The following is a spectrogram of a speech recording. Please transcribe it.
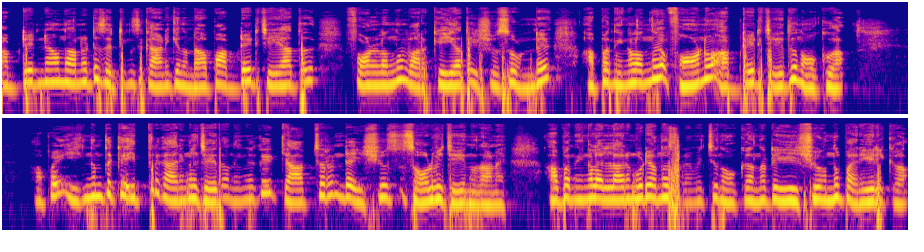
അപ്ഡേറ്റ് നാവെന്ന് പറഞ്ഞിട്ട് സെറ്റിങ്സ് കാണിക്കുന്നുണ്ടാവും അപ്പോൾ അപ്ഡേറ്റ് ചെയ്യാത്ത ഫോണിലൊന്നും വർക്ക് ചെയ്യാത്ത ഇഷ്യൂസും ഉണ്ട്. അപ്പോൾ നിങ്ങളൊന്ന് ഫോൺ അപ്ഡേറ്റ് ചെയ്ത് നോക്കുക. അപ്പോൾ ഇങ്ങനത്തെ ഇത്ര കാര്യങ്ങൾ ചെയ്താൽ നിങ്ങൾക്ക് ക്യാപ്ചറിന്റെ ഇഷ്യൂസ് സോൾവ് ചെയ്യുന്നതാണ്. അപ്പോൾ നിങ്ങളെല്ലാവരും കൂടി ഒന്ന് ശ്രമിച്ച് നോക്കുക. എന്നിട്ട് ഈ ഇഷ്യൂ ഒന്ന് പരിഹരിക്കുക.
